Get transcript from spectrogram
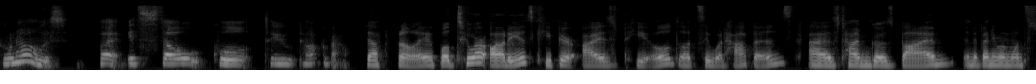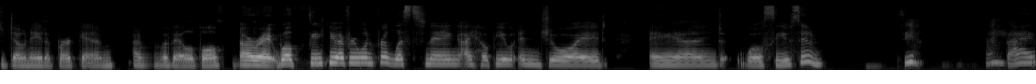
who knows but it's so cool to talk about. Definitely. Well, to our audience, keep your eyes peeled. Let's see what happens as time goes by. And if anyone wants to donate a Birkin, I'm available. All right. Well, thank you everyone for listening. I hope you enjoyed and we'll see you soon. See ya. Bye. Bye.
